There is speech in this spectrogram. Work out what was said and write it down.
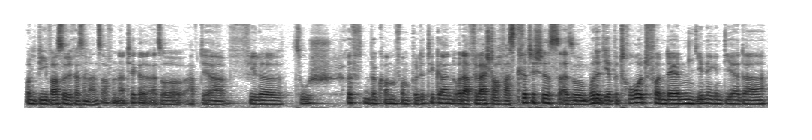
Und wie war so die Resonanz auf den Artikel? Also habt ihr viele Zuschauer? Schriften bekommen von Politikern oder vielleicht auch was Kritisches? Also mhm. wurdet ihr bedroht von denjenigen, die er da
